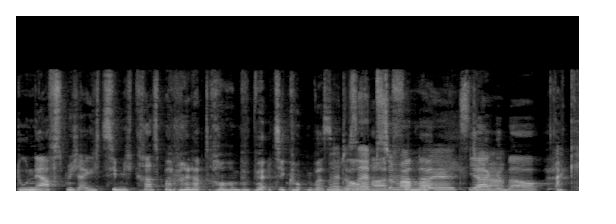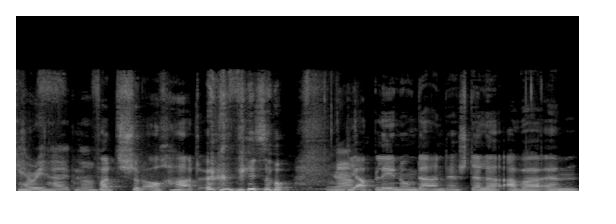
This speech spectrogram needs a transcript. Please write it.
du nervst mich eigentlich ziemlich krass bei meiner Trauerbewältigung, was Weil ich du auch selbst hart immer finde. heulst, ja, ja. genau. ah, Carrie halt, ne? Fand ich schon auch hart irgendwie so Ja. die Ablehnung da an der Stelle. Aber ähm,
